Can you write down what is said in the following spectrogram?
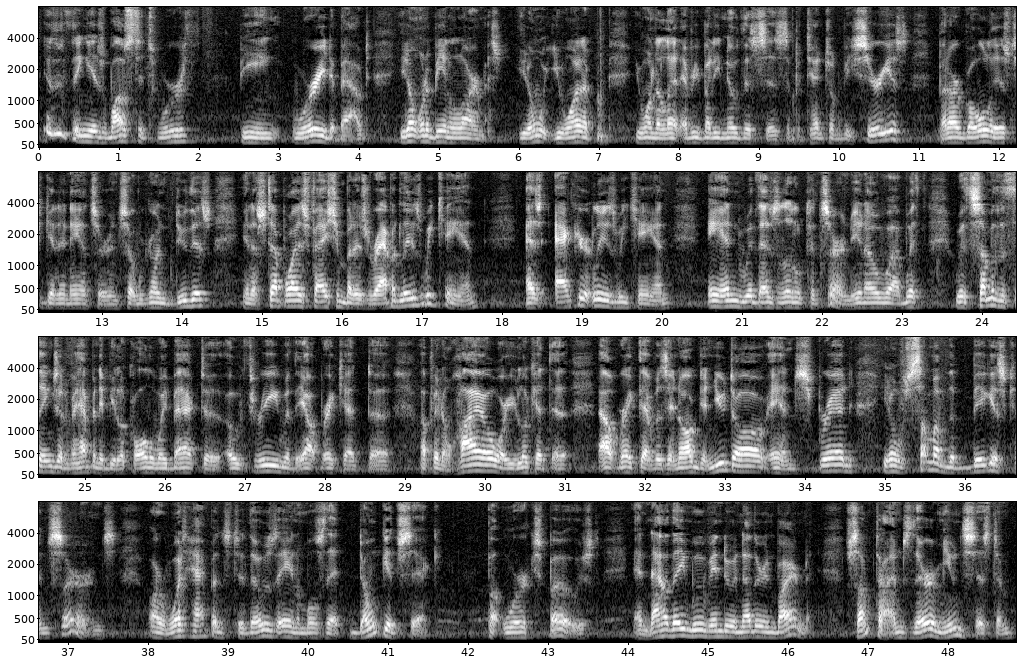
The other thing is, whilst it's worth being worried about, you don't want to be an alarmist. You don't. You want to. You want to let everybody know this has the potential to be serious but our goal is to get an answer. And so we're going to do this in a stepwise fashion, but as rapidly as we can, as accurately as we can, and with as little concern. You know, uh, with with some of the things that have happened, if you look all the way back to 03 with the outbreak at uh, up in Ohio, or you look at the outbreak that was in Ogden, Utah, and spread, you know, some of the biggest concerns are what happens to those animals that don't get sick but were exposed, and now they move into another environment. Sometimes their immune system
